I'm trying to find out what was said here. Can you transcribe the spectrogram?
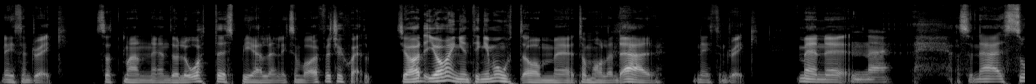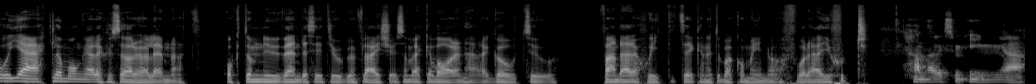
Nathan Drake. Så att man ändå låter spelen liksom vara för sig själv. Så jag har, jag har ingenting emot om eh, Tom Holland är Nathan Drake. Men, eh, Nej. alltså när så jäkla många regissörer har lämnat och de nu vänder sig till Ruben Fleischer som verkar vara den här go-to, fan det här har skitit sig, kan du inte bara komma in och få det här gjort? Han har liksom inga,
